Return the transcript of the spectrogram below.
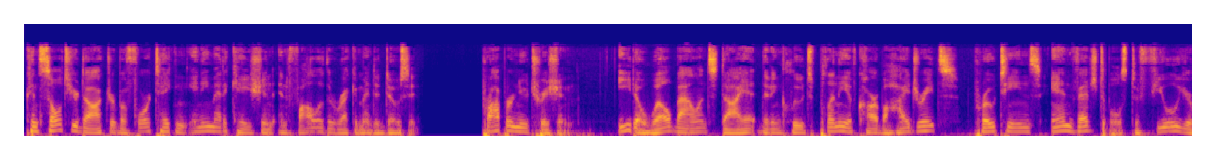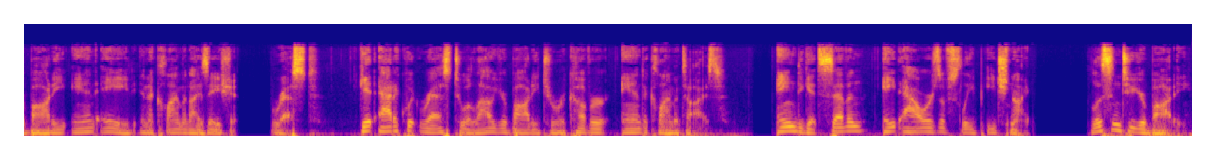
Consult your doctor before taking any medication and follow the recommended dosage. Proper nutrition. Eat a well-balanced diet that includes plenty of carbohydrates, proteins, and vegetables to fuel your body and aid in acclimatization. Rest. Get adequate rest to allow your body to recover and acclimatize. Aim to get 7, 8 hours of sleep each night. Listen to your body.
